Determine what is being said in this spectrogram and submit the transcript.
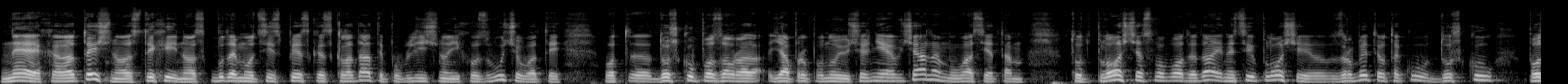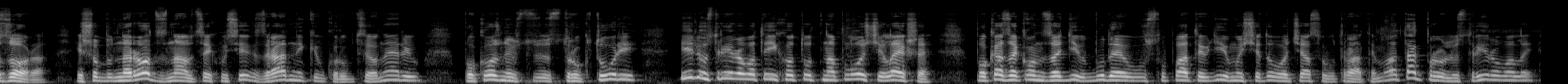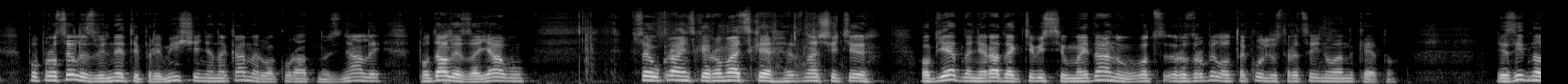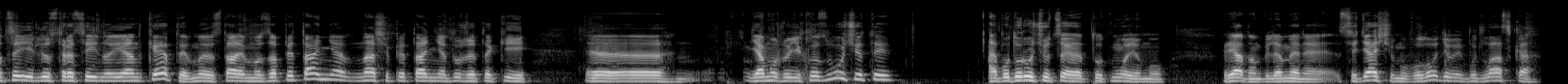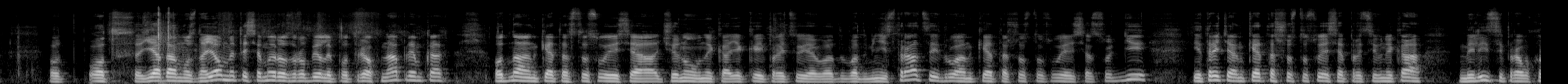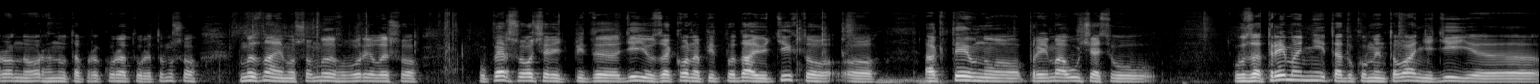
не хаотично, а стихійно, а будемо ці списки складати, публічно їх озвучувати. От е, дошку позора я пропоную чернігівчанам. У вас є там тут площа свободи, да, і на цій площі е, зробити отаку дошку позора. І щоб народ знав цих усіх зрадників, корупціонерів по кожній структурі. Ілюструвати їх отут на площі легше. Поки закон буде вступати в дію, ми ще довго часу втратимо. А так проілюстрували, попросили звільнити приміщення, на камеру акуратно зняли, подали заяву. Всеукраїнське громадське значить, е, об'єднання Рада активістів Майдану от розробило таку ілюстраційну анкету. І згідно цієї ілюстраційної анкети ми ставимо запитання. Наші питання дуже такі. Е, я можу їх озвучити. Або доручу це тут моєму рядом біля мене сидящому Володєві, будь ласка. От, от я дам ознайомитися. Ми розробили по трьох напрямках. Одна анкета стосується чиновника, який працює в, адміністрації, друга анкета, що стосується судді, і третя анкета, що стосується працівника міліції, правоохоронного органу та прокуратури. Тому що ми знаємо, що ми говорили, що у першу чергу під е, дію закону підпадають ті, хто о, активно приймав участь у, у затриманні та документуванні дій е, е,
